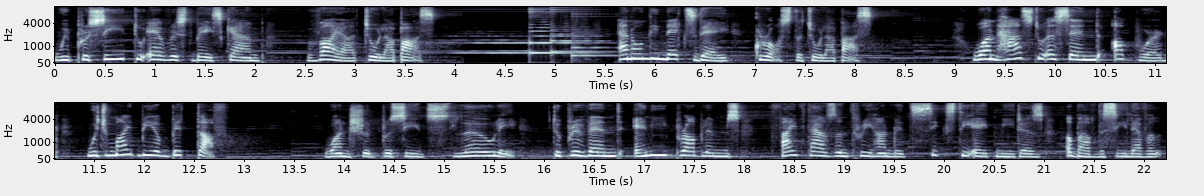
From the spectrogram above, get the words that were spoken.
We proceed to Everest Base Camp via Chola Pass. And on the next day, cross the Chola Pass. One has to ascend upward, which might be a bit tough. One should proceed slowly to prevent any problems 5,368 meters above the sea level.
